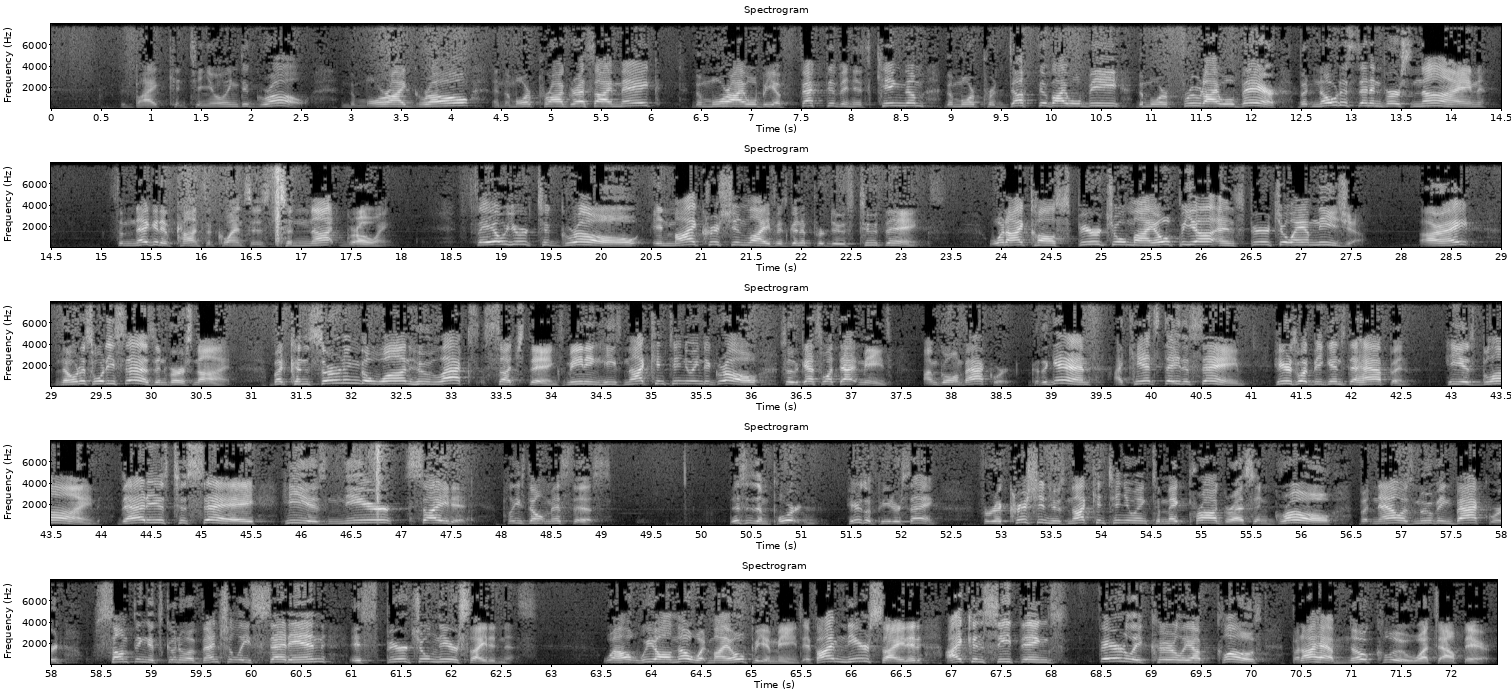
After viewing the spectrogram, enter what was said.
is by continuing to grow. And the more I grow and the more progress I make, the more I will be effective in His kingdom, the more productive I will be, the more fruit I will bear. But notice then in verse 9, some negative consequences to not growing. Failure to grow in my Christian life is going to produce two things. What I call spiritual myopia and spiritual amnesia. Alright? Notice what he says in verse 9. But concerning the one who lacks such things, meaning he's not continuing to grow, so guess what that means? I'm going backward. Because again, I can't stay the same. Here's what begins to happen. He is blind. That is to say, he is nearsighted. Please don't miss this. This is important. Here's what Peter's saying. For a Christian who's not continuing to make progress and grow, but now is moving backward, something that's going to eventually set in is spiritual nearsightedness. Well, we all know what myopia means. If I'm nearsighted, I can see things fairly clearly up close, but I have no clue what's out there.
